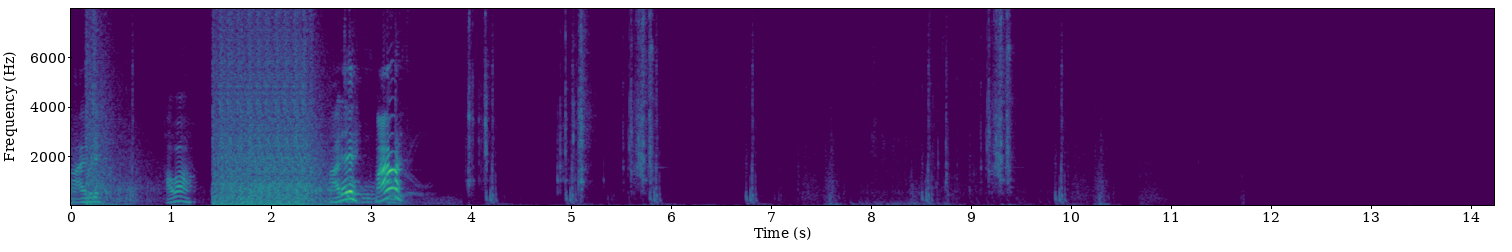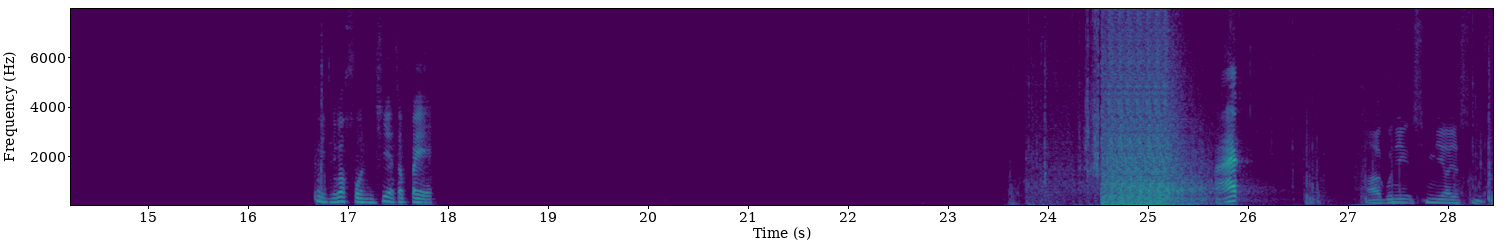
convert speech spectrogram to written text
หายไปดิ เอาเปล่ามาดิ มา อุ้ยนึกว่าคนเชี่ยสเปรย์แตก 아군이 승리하였습니다.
